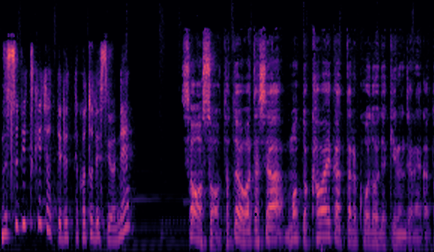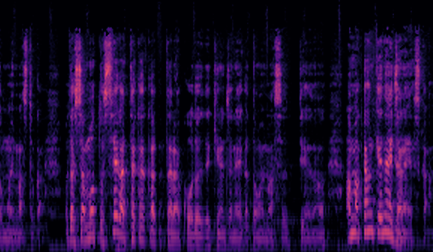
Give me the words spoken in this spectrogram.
結びつけちゃってるってことですよね。そうそう。例えば私はもっと可愛かったら行動できるんじゃないかと思いますとか、私はもっと背が高かったら行動できるんじゃないかと思いますっていうのは、あんま関係ないじゃないですか。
